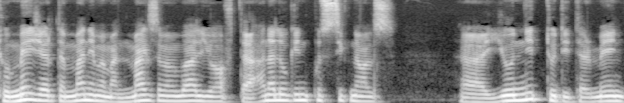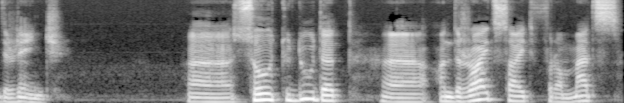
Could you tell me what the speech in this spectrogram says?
to measure the minimum and maximum value of the analog input signals uh, you need to determine the range. Uh, so to do that uh, on the right side from maths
